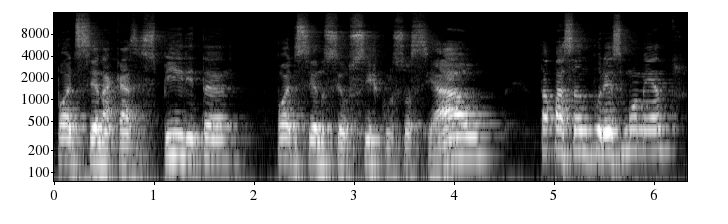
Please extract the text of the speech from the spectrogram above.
pode ser na casa espírita, pode ser no seu círculo social, está passando por esse momento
